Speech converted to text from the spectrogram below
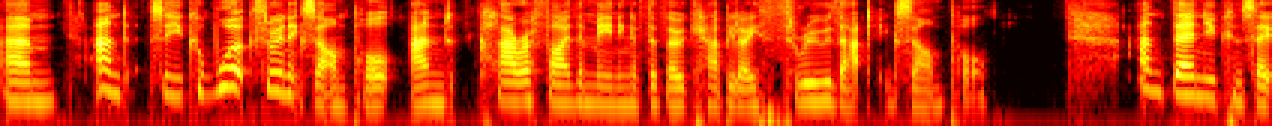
Um, and so you can work through an example and clarify the meaning of the vocabulary through that example. And then you can say,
